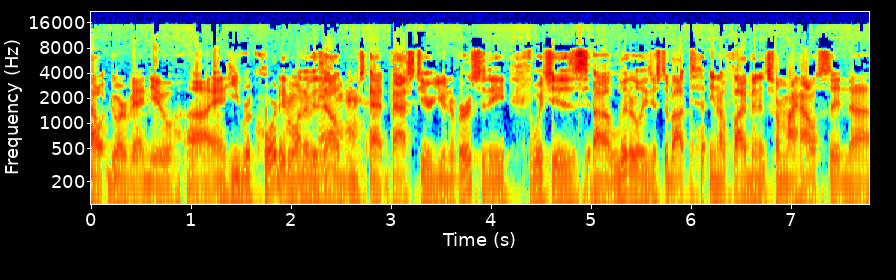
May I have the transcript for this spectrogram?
outdoor venue, uh, and he recorded one of his albums at Bastyr University, which is uh, literally just about you know five minutes from my house in, uh,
